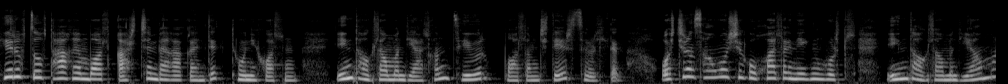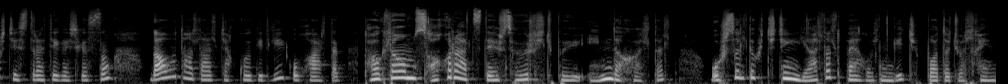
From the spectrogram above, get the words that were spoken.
Хэрв зөв таах юм бол гарчин байгаа гандиг түүнийх болно. Энэ тоглоомонд ялах нь цэвэр боломж дээр суурилдаг. Учир нь самуун шиг ухаалаг нэгэн хүртэл энэ тоглоомонд ямар ч стратеги ашигласан давуу тал олж авахгүй гэдгийг ухаардаг. Тоглоом сохор аз дээр суурилж буй энэ тохиолдолд өрсөлдөгч чинь ялалт байгуулна гэж бодож болох юм.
